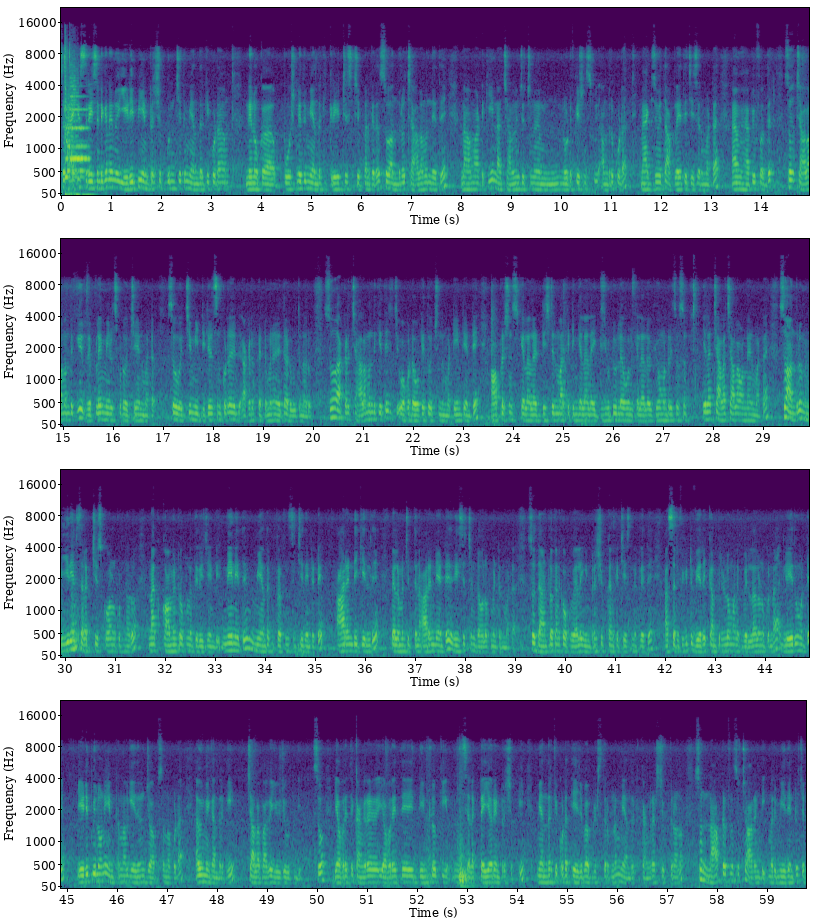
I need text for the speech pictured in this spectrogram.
So ఐగెస్ రీసెంట్గా నేను ADP internship గురించి అయితే మీ అందరికీ కూడా నేను ఒక పోస్ట్ అయితే మీ అందరికీ క్రియేట్ చేసి చెప్పాను కదా. సో అందులో చాలామంది అయితే నా మాటకి నా ఛానల్ నుంచి వచ్చిన నోటిఫికేషన్స్కి అందరూ కూడా మ్యాక్సిమం అయితే అప్లై అయితే చేశారనమాట I'm happy for that so చాలామందికి రిప్లై మెయిల్స్ కూడా వచ్చాయి అనమాట సో వచ్చి మీ డీటెయిల్స్ని కూడా అక్కడ పెట్టమని అయితే అడుగుతున్నారు. సో అక్కడ చాలామందికి అయితే ఒక డౌట్ అయితే వచ్చిందనమాట ఏంటి అంటే ఆపరేషన్స్కి వెళ్ళాలా డిజిటల్ మార్కెటింగ్కి వెళ్ళాలా ఎగ్జిక్యూటివ్ లెవెల్కి వెళ్ళాలా హ్యూమన్ రిసోర్స్ ఇలా చాలా చాలా ఉన్నాయన్నమాట. సో అందులో మీరేం సెలెక్ట్ చేసుకోవాలనుకుంటున్నారో నాకు కామెంట్ రూపంలో తెలియజేయండి. నేనైతే మీ అందరికి ప్రిఫరెన్స్ ఇచ్చేది ఏంటంటే ఆర్ఎండికి వెళ్తే వెళ్ళమని చెప్తాను. ఆర్ఎండి అంటే రీసెర్చ్ అండ్ డెవలప్మెంట్ అనమాట సో దాంట్లో కనుక ఒకవేళ ఇంటర్న్షిప్ కనుక చేసినట్లయితే ఆ సర్టిఫికెట్ వేరే కంపెనీలో మనకు వెళ్ళాలనుకున్నా లేదు అంటే ఏడీపీలోనే ఇంటర్నల్గా ఏదైనా జాబ్స్ ఉన్నా కూడా అవి మీకు అందరికీ చాలా బాగా యూజ్ అవుతుంది. సో ఎవరైతే కంగ్రా ఎవరైతే దీంట్లోకి సెలెక్ట్ అయ్యారో ఇంటర్న్షిప్కి మీ అందరికీ కూడా తేజ అప్డేట్స్ తరపున మీ అందరికీ కంగ్రాట్స్ చెప్తున్నాను. సో నా ప్రిఫరెన్స్ వచ్చి ఆర్ఎండి మరి మీదేంటో చెప్పండి.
